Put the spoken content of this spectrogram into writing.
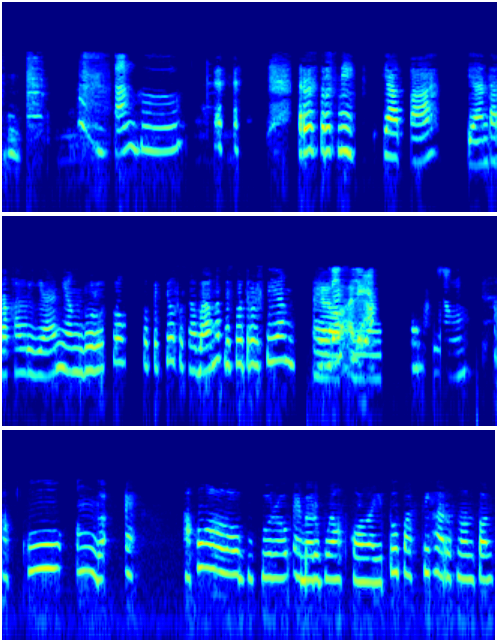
Tangguh. Terus terus nih siapa di antara kalian yang dulu tuh waktu kecil susah banget disuruh terus siang. Ayo Enggak sih, ada yang yang aku enggak. Eh aku kalau baru eh baru pulang sekolah itu pasti harus nonton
